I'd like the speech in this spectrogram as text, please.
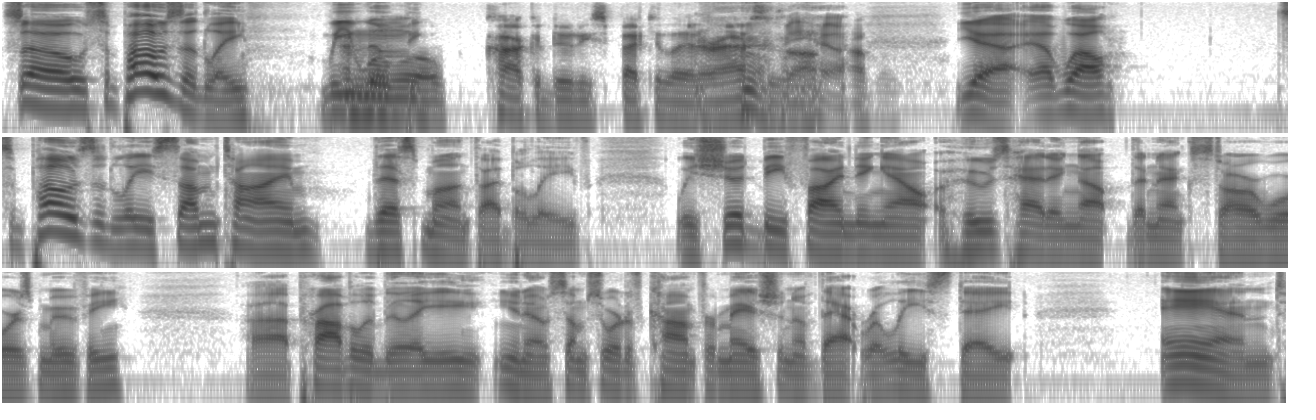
so supposedly we and will then be we'll cock-a-doodle speculate our asses off. Yeah. Yeah, uh, well, supposedly sometime this month, I believe, we should be finding out who's heading up the next Star Wars movie. Uh, probably, you know, some sort of confirmation of that release date. And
